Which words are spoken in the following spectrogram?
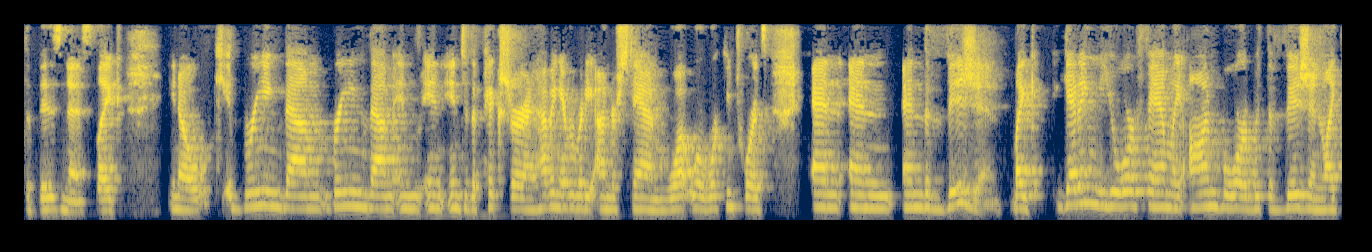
the business like you know bringing them bringing them in, in into the picture and having everybody understand what we're working towards and and and the vision. Like getting your family on board with the vision like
